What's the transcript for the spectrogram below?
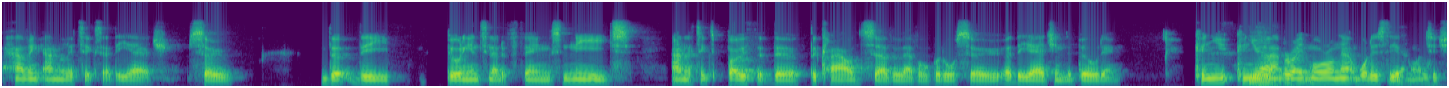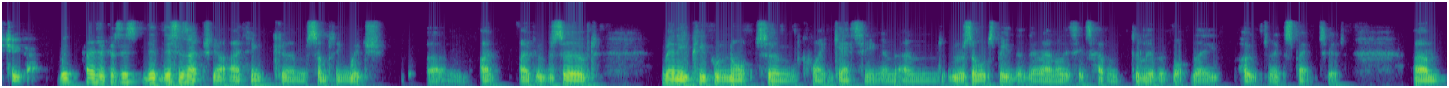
having analytics at the edge. So the the building Internet of Things needs analytics both at the, the cloud server level, but also at the edge in the building. Can you can you yeah. elaborate more on that? What is the yeah. advantage to that? With pleasure, because this this is actually, I think, um, something which um, I, have observed many people not um, quite getting, and, and the results being that their analytics haven't delivered what they hoped and expected. Um,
